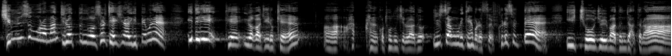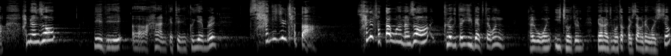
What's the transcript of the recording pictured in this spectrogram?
짐승으로만 들었던 것을 대신하기 때문에 이들이 이래가지고 이렇게 어, 하는 거 도둑질을 하도 일상으로 이렇게 해버렸어요. 그랬을 때 이 저주를 받은 자들아 하면서 너희들이 어, 하나님께 드린 그 예물을 사기질 쳤다. 사기를 쳤다고 하면서 그렇기 때문에 이 백성은 결국은 이 저주를 면하지 못할 것이다 그런 것이죠.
